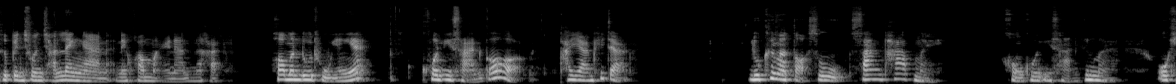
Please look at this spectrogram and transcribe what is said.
คือเป็นชนชั้นแรงงานอะในความหมายนั้นนะคะ พอมันดูถูกอย่างเงี้ย คนอีสานก็พยายามที่จะลุกขึ้นมาต่อสู้สร้างภาพใหม่ ของคนอีสานขึ้นมา โอเค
